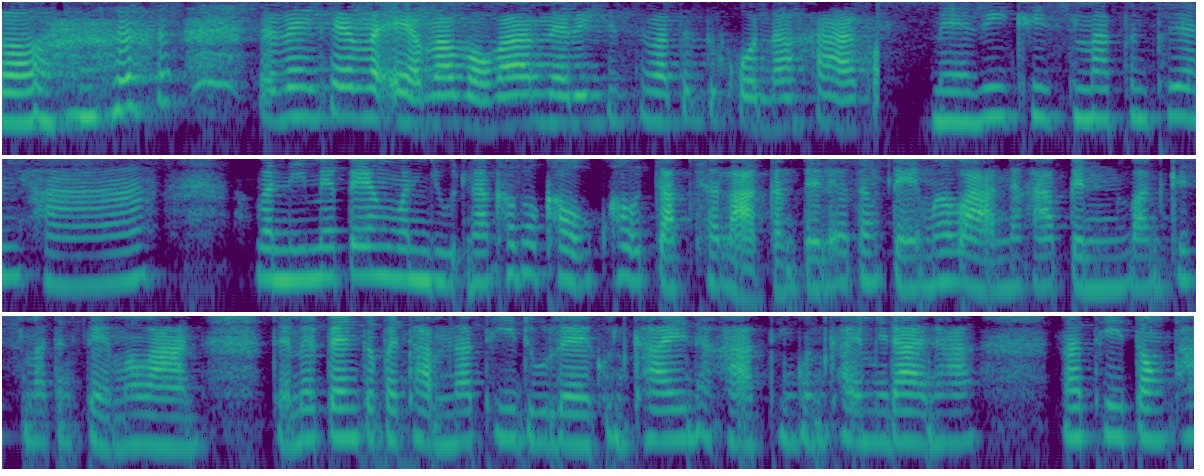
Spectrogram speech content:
ก็แม่เป็นแค่มาแอบมาบอกว่า Merry Christmas ทุกๆคนนะคะเมรี่คริสต์มาสเพื่อนๆค่ะ วันนี้แม่แป้งวันหยุดนะคะเพราะเขาเขาจับฉลากกันไปแล้วตั้งแต่เมื่อวานนะคะ เป็นวันคริสต์มาสตั้งแต่เมื่อวาน แต่แม่แป้งต้องไปทำหน้าที่ดูแลคนไข้นะคะ ทิ้งคนไข้ไม่ได้นะคะ หน้าที่ต้องท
